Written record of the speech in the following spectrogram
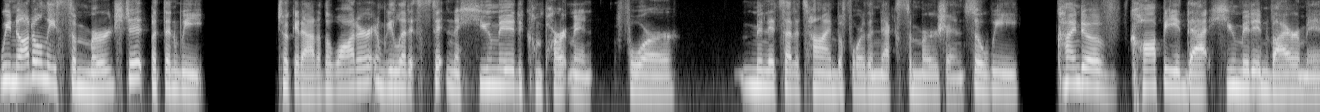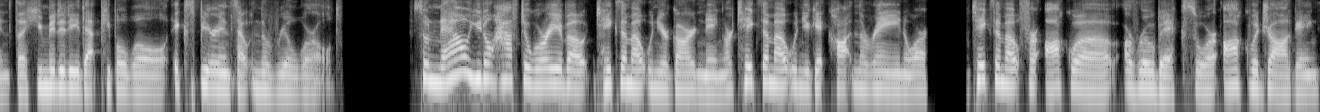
We not only submerged it, but then we took it out of the water and we let it sit in a humid compartment for minutes at a time before the next submersion. So we kind of copied that humid environment, the humidity that people will experience out in the real world. So now you don't have to worry about take them out when you're gardening or take them out when you get caught in the rain or take them out for aqua aerobics or aqua jogging.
